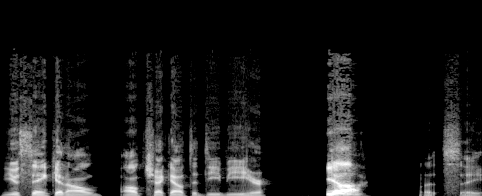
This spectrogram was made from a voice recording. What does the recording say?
You think, and I'll I'll check out the DB here. yeah. Let's see.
